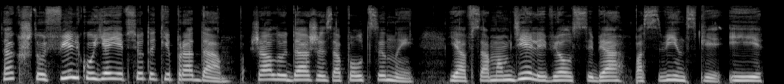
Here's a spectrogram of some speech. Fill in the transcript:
так что фильку я ей все-таки продам, пожалуй, даже за полцены. Я в самом деле вел себя по-свински и...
